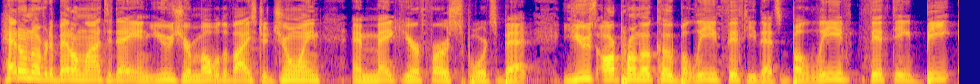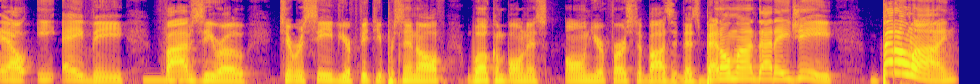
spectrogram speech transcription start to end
Head on over to BetOnline today and use your mobile device to join and make your first sports bet. Use our promo code BLEAV50. That's BLEAV50, B L E A V 50 to receive your 50% off welcome bonus on your first deposit. That's betonline.ag. Betonline.ag.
